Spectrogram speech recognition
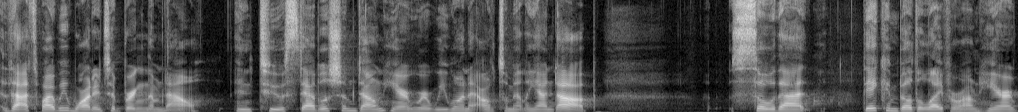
that's why we wanted to bring them now and to establish them down here where we want to ultimately end up so that they can build a life around here,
